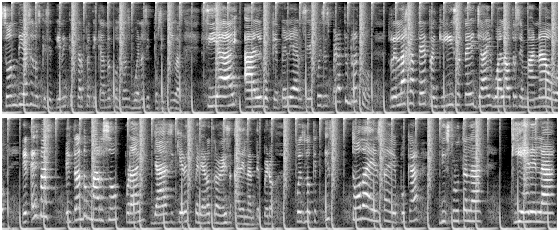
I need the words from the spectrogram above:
Son días en los que se tienen que estar platicando cosas buenas y positivas. Si hay algo que pelearse, pues espérate un rato. Relájate, tranquilízate, ya igual a otra semana o... Es más, entrando marzo, por ahí, ya si quieres pelear otra vez, adelante. Pero pues lo que es toda esta época, disfrútala, quiérela,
